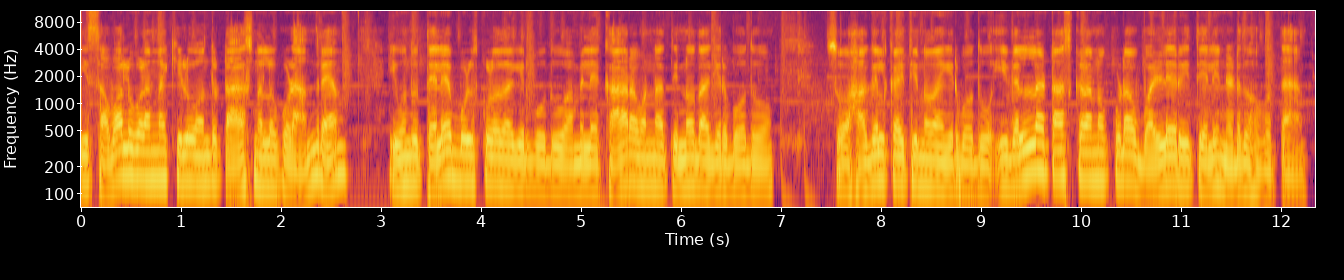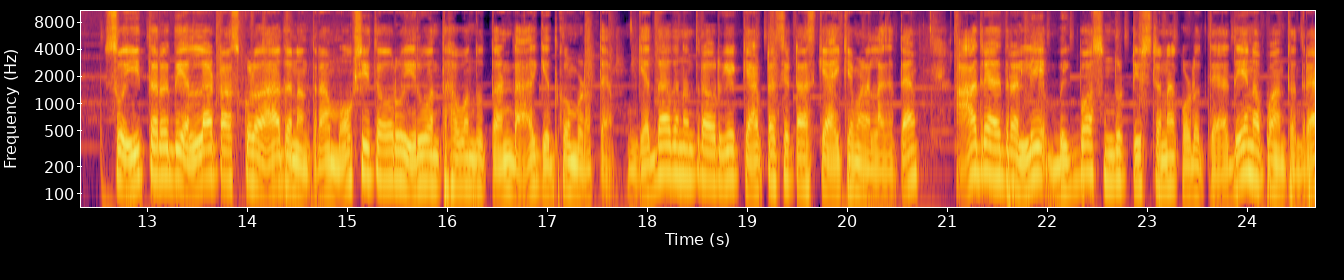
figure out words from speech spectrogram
ಈ ಸವಾಲುಗಳನ್ನು ಕೀಳುವ ಒಂದು ಟಾಸ್ಕ್ನಲ್ಲೂ ಕೂಡ ಅಂದರೆ, ಈ ಒಂದು ತಲೆ ಬೋಳ್ಸ್ಕೊಳ್ಳೋದಾಗಿರ್ಬೋದು, ಆಮೇಲೆ ಖಾರವನ್ನು ತಿನ್ನೋದಾಗಿರ್ಬೋದು, ಸೊ ಹಾಗಲಕಾಯಿ ತಿನ್ನೋದಾಗಿರ್ಬೋದು, ಇವೆಲ್ಲ ಟಾಸ್ಕ್ಗಳನ್ನು ಕೂಡ ಒಳ್ಳೆ ರೀತಿಯಲ್ಲಿ ನಡೆದು ಹೋಗುತ್ತೆ. ಸೊ ಈ ಥರದ್ದು ಎಲ್ಲ ಟಾಸ್ಕ್ಗಳು ಆದ ನಂತರ ಮೋಕ್ಷಿತ್ ಅವರು ಇರುವಂತಹ ಒಂದು ತಂಡ ಗೆದ್ಕೊಂಡ್ಬಿಡುತ್ತೆ. ಗೆದ್ದಾದ ನಂತರ ಅವ್ರಿಗೆ ಕ್ಯಾಪ್ಟನ್ಸಿ ಟಾಸ್ಕ್ಗೆ ಆಯ್ಕೆ ಮಾಡಲಾಗುತ್ತೆ. ಆದರೆ ಅದರಲ್ಲಿ ಬಿಗ್ ಬಾಸ್ ಒಂದು ಟಿಪ್ಸನ್ನು ಕೊಡುತ್ತೆ. ಅದೇನಪ್ಪ ಅಂತಂದರೆ,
